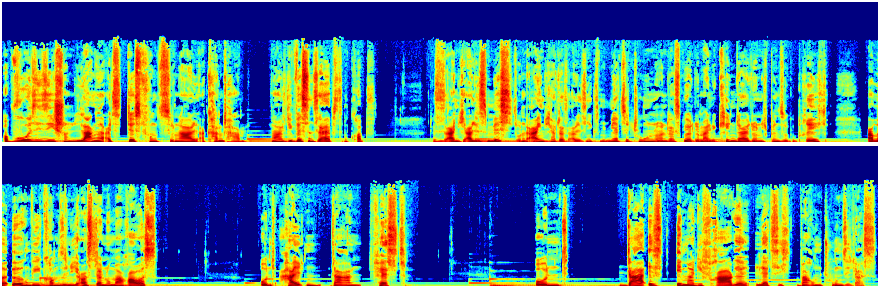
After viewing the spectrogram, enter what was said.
obwohl sie sie schon lange als dysfunktional erkannt haben. die wissen selbst im Kopf, das ist eigentlich alles Mist und eigentlich hat das alles nichts mit mir zu tun und das gehört in meine Kindheit und ich bin so geprägt. Aber irgendwie kommen sie nicht aus der Nummer raus und halten daran fest. Und da ist immer die Frage letztlich, warum tun sie das?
